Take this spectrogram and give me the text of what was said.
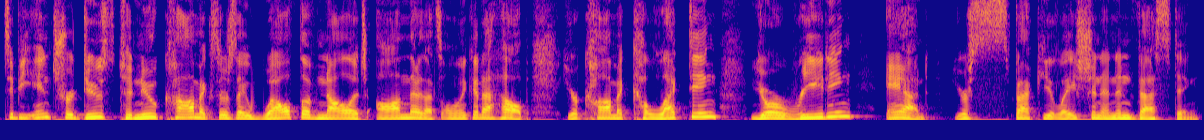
to be introduced to new comics. There's a wealth of knowledge on there that's only going to help your comic collecting, your reading, and your speculation and investing.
